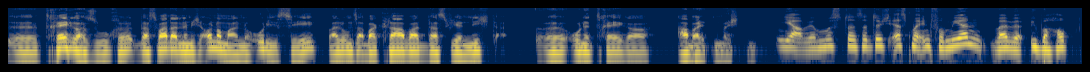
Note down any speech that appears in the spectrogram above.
äh, Trägersuche. Das war dann nämlich auch nochmal eine Odyssee, weil uns aber klar war, dass wir nicht äh, ohne Träger arbeiten möchten. Ja, wir mussten uns natürlich erstmal informieren, weil wir überhaupt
